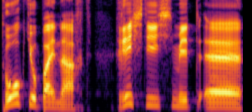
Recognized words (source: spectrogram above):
Tokyo by Nacht. Richtig mit äh,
